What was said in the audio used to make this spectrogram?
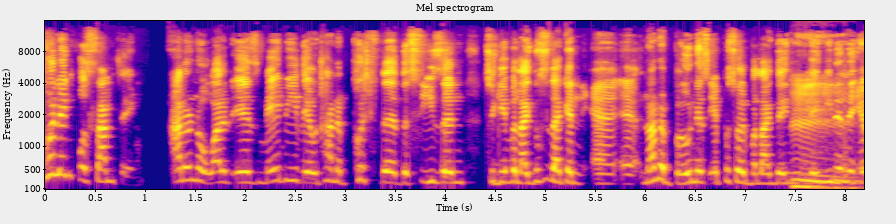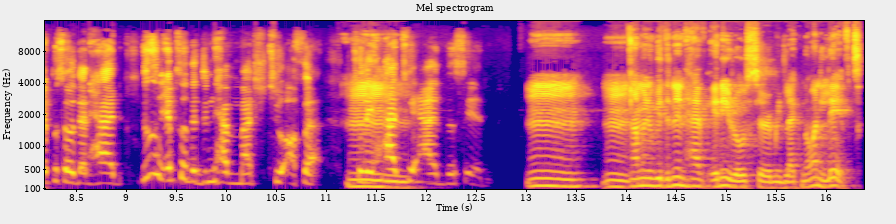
pulling for something. I don't know what it is. Maybe they were trying to push the the season to give it like this is like an uh, uh, not a bonus episode, but like they they Mm. needed an episode that had this is an episode that didn't have much to offer, so they had to add this in. Mm, mm. I mean, we didn't have any rose ceremony. Like, no one left.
